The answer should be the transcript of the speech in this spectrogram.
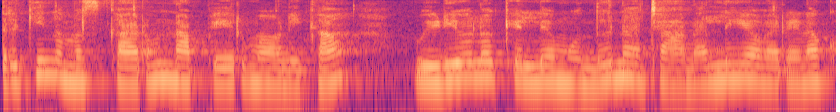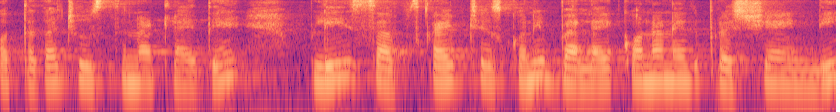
అందరికీ నమస్కారం. నా పేరు మౌనిక. వీడియోలోకి వెళ్ళే ముందు నా ఛానల్ని ఎవరైనా కొత్తగా చూస్తున్నట్లయితే ప్లీజ్ సబ్స్క్రైబ్ చేసుకొని బెల్ ఐకాన్ అనేది ప్రెస్ చేయండి.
